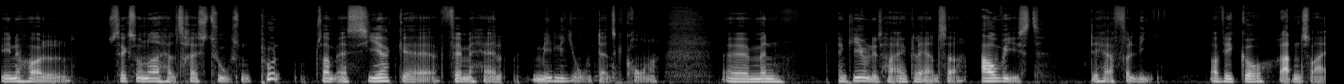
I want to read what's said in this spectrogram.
indeholde 650.000 pund, som er cirka 5,5 million danske kroner. Øh, men angiveligt har anklageren så afvist det her forlig og vil gå rettens vej.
